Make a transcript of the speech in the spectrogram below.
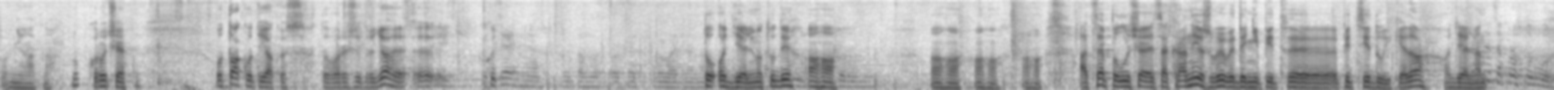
Понятно. Ну, коротше, отак от якось, товариші трудяги. Е, хоч- ну. То віддільно туди. Ага. Ага, ага, ага. А це, виходить, крани ж виведені під, е, під ці дуйки, да? Отдельно. Це просто воду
